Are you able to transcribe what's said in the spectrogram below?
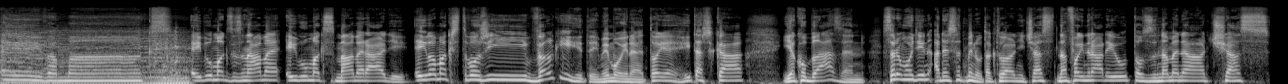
Eva Max. Evu Max známe, Evu Max máme rádi. Eva Max tvoří velký hity, mimo jiné. To je hitařka jako blázen. 7 hodin a 10 minut aktuální čas na Fine Radio, to znamená čas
